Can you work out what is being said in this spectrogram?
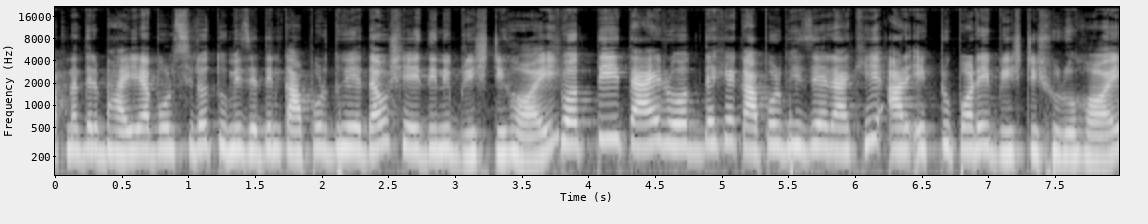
আপনাদের ভাইয়া বলছিল, তুমি যেদিন কাপড় ধুয়ে দাও, সেই দিনই বৃষ্টি হয়। সত্যি তাই রোদ দেখে কাপড় ভিজিয়ে রাখি, আর একটু পরেই বৃষ্টি শুরু হয়।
